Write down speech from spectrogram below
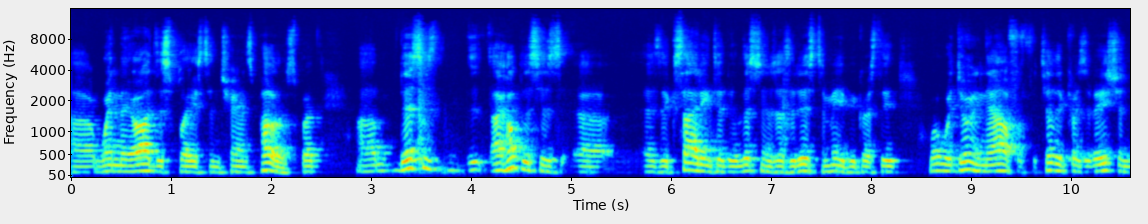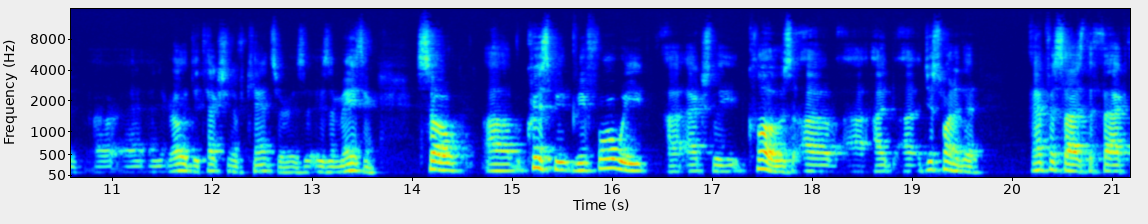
uh, when they are displaced and transposed. But um, this is I hope this is uh, as exciting to the listeners as it is to me because the what we're doing now for fertility preservation uh, and early detection of cancer is, is amazing. So, uh, Chris, be, before we uh, actually close, uh, I, I, just wanted to emphasize the fact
